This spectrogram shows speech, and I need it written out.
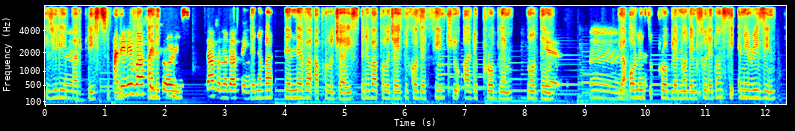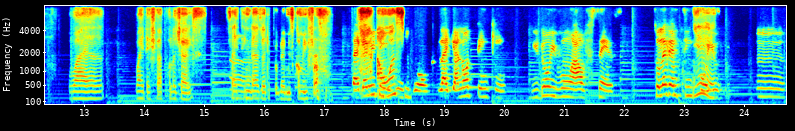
It's really Mm. a bad place to be. and they never say the sorry. That's another thing. they never, they never apologize. They never apologize because they think you are the problem. not them. Yeah. Mm. You're always the problem, not them. So they don't see any reason why why they should apologize. So I think Mm. that's where the problem is coming from. Like everything And once is you- wrong. Like you're not thinking. You don't even have sense. So let them think for you. Mm.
